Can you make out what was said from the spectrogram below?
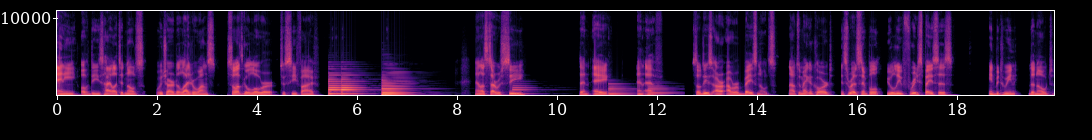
any of these highlighted notes, which are the lighter ones. So let's go lower to C5. And let's start with C, then A and F. So these are our bass notes. Now to make a chord, it's really simple. You leave three spaces in between the note,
